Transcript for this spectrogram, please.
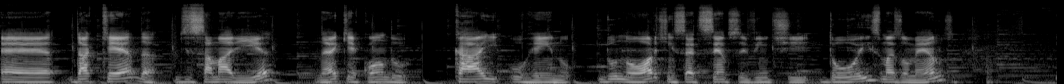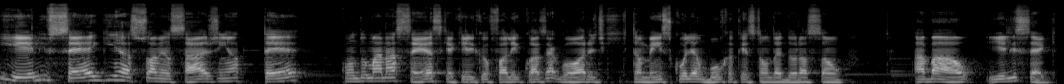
é, da queda de Samaria, né, que é quando cai o reino do norte, em 722 mais ou menos, e ele segue a sua mensagem até quando Manassés, que é aquele que eu falei quase agora, de que também escolhambou com a questão da adoração a Baal, e ele segue.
